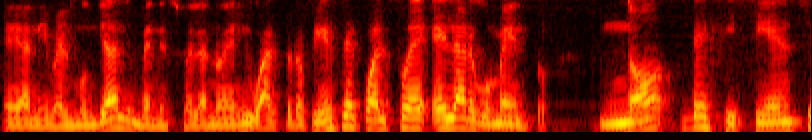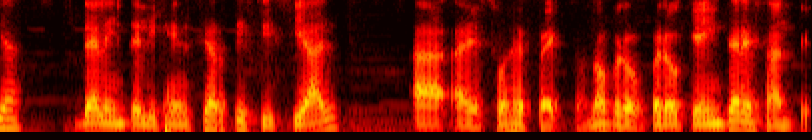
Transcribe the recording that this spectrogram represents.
eh, a nivel mundial, en Venezuela no es igual. Pero fíjense cuál fue el argumento, no deficiencia de la inteligencia artificial a, esos efectos, ¿no? Pero, pero qué interesante.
